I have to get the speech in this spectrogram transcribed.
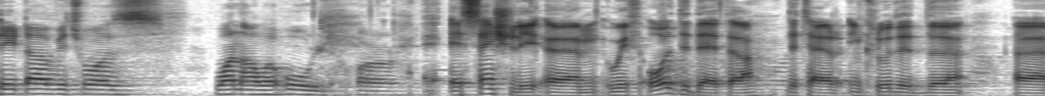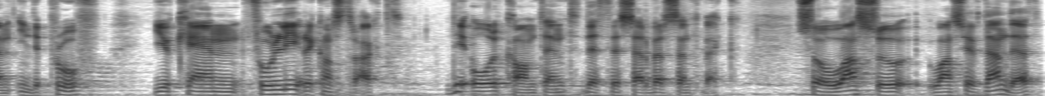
data which was one hour old or Essentially, um, with all the data that are included uh, um, in the proof, you can fully reconstruct the whole content that the server sent back. So once you, once you have done that,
